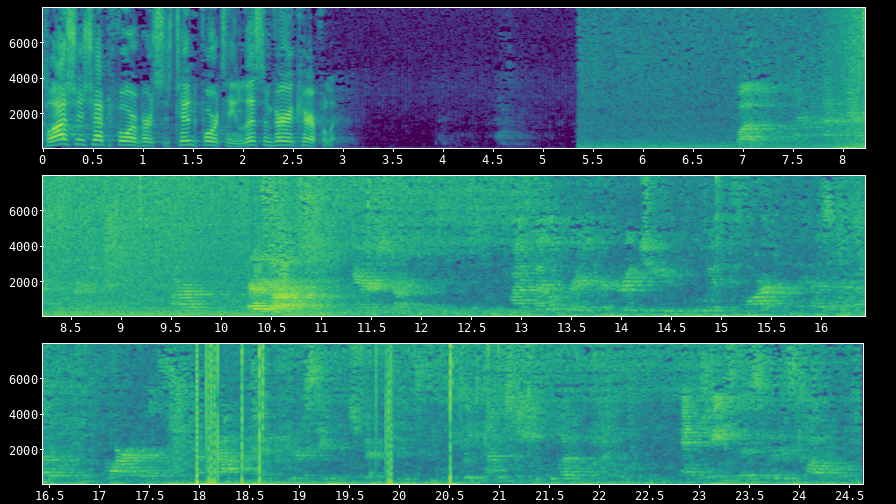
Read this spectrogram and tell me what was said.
Colossians chapter 4, verses 10 to 14. Listen very carefully. What? Air Stars. Air Stars. My fellow prisoner greets you with Mark, the cousin of Barnabas, about whom you received instructions. He comes to you welcome, and Jesus, who is called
